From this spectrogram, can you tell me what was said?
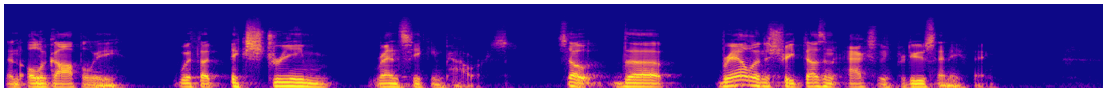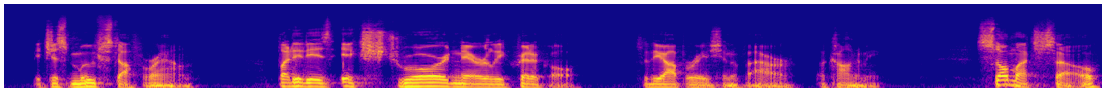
an oligopoly with extreme rent-seeking powers. So the rail industry doesn't actually produce anything; it just moves stuff around. But it is extraordinarily critical to the operation of our economy. So much so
